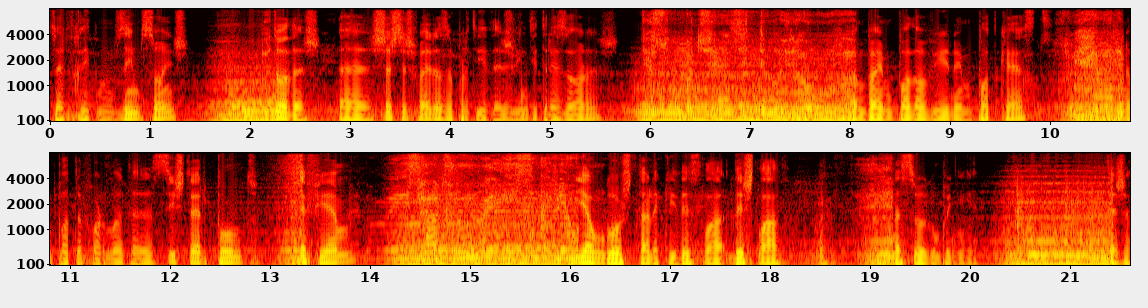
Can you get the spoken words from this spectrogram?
ter de ritmos e emoções. Todas as sextas-feiras, a partir das 23 horas. Também pode ouvir em podcast na plataforma da Sister.fm. E é um gosto estar aqui desse la deste lado, na sua companhia. Até já.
